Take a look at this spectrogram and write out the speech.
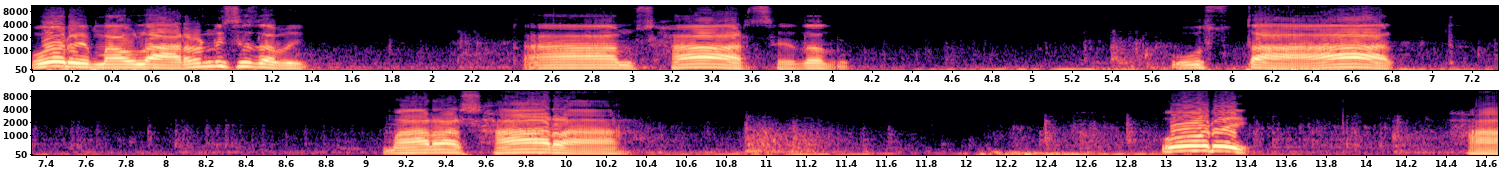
ওরে মাওলা, আরও নিচে যাবে। কাম সারছে দাদু। উস্তাদ, মারা সারা। ওরে, হা,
